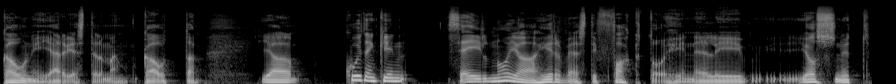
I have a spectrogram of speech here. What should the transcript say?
kauniin järjestelmän kautta. Ja kuitenkin se ei nojaa hirveästi faktoihin, eli jos nyt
